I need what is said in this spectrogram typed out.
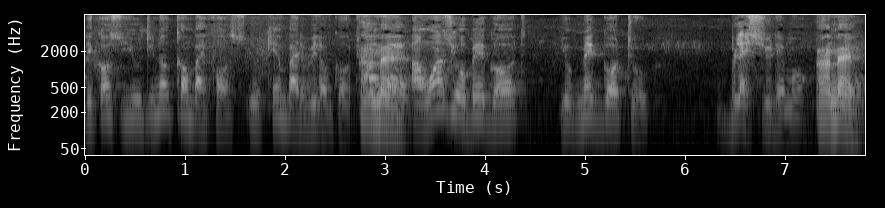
Because you did not come by force, you came by the will of God. Amen. And once you obey God, you make God to bless you the more. Amen.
